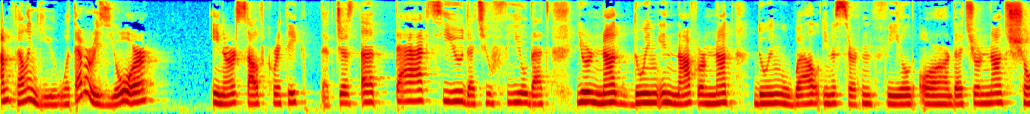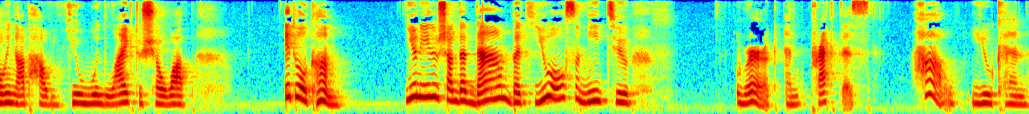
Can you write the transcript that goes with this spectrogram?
i'm telling you whatever is your inner self critic that just attacks you, that you feel that you're not doing enough or not doing well in a certain field, or that you're not showing up how you would like to show up, it will come. You need to shut that down, but you also need to work and practice how you can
